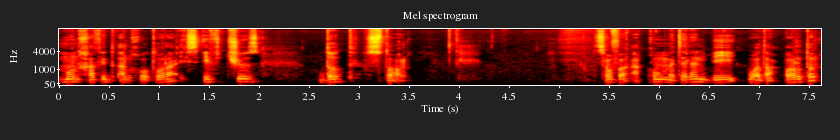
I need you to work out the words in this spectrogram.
منخفض الخطورة sfchoose.com dot store سوف أقوم مثلا بوضع order.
